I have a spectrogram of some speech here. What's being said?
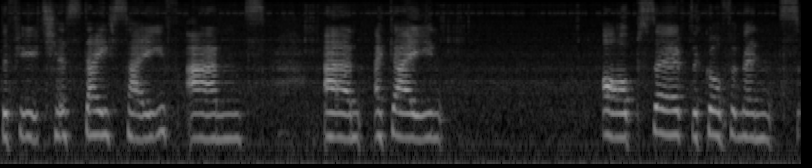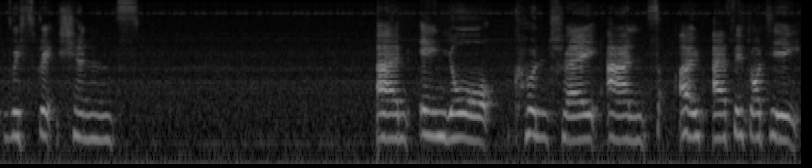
the future. Stay safe and um, again observe the government's restrictions um, in your country and everybody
